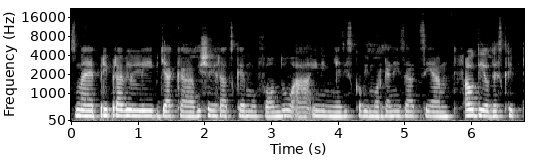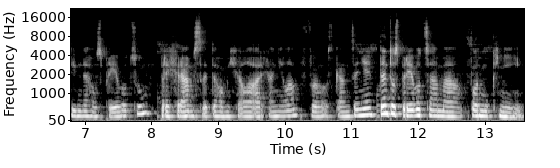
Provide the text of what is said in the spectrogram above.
sme pripravili vďaka Vyšehradskému fondu a iným neziskovým organizáciám audiodeskriptívneho sprievodcu pre chrám svätého Michala Archaniela v Skanzene. Tento sprievodca má formu knihy.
